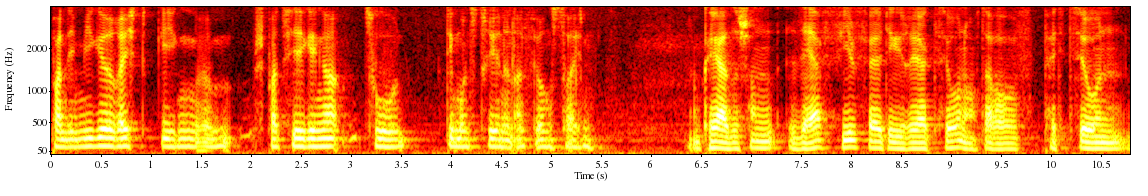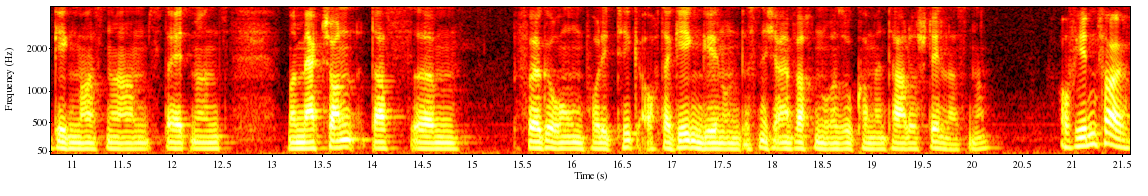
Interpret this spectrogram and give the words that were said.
pandemiegerecht gegen ähm, Spaziergänger zu demonstrieren, in Anführungszeichen. Okay, also schon sehr vielfältige Reaktionen auch darauf. Petitionen, Gegenmaßnahmen, Statements. Man merkt schon, dass ähm, Bevölkerung und Politik auch dagegen gehen und das nicht einfach nur so kommentarlos stehen lassen. Ne? Auf jeden Fall.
